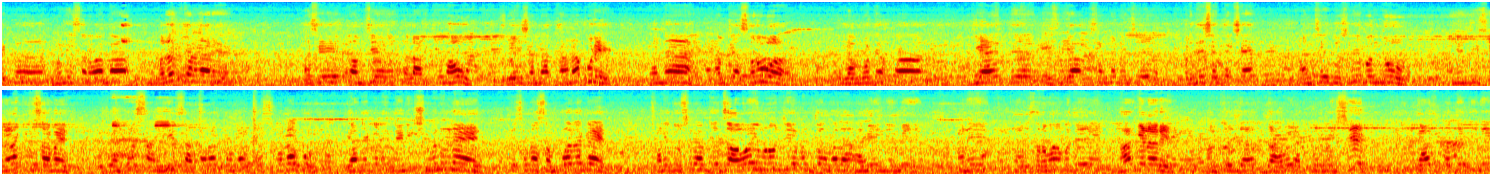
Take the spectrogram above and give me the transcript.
एक म्हणजे सर्वांना मदत करणारे असे आमचे लाडके भाऊ सुरेश यांना खानापुरे यांना आमच्या सर्व लंगोट्याप्पा जे आहेत ते तिसऱ्या संघटनेचे प्रदेश अध्यक्ष आहेत. आमचे दुसरे बंधू म्हणजे आणि जी श्रेणाकर साहेब आहेत. त्यांच्या सांगली सातारा कोल्हापूर सोलापूर या ठिकाणी दैनिक शिवनिर्णय आहेत. ते सुद्धा संपादक आहेत. आणि दुसरे आमचे जावई म्हणून जे म्हणतो आम्हाला आम्ही नेहमी आणि सर्वांमध्ये भाग घेणारे आमचे जा जावई अकबरभाई शेख त्याच पद्धतीने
